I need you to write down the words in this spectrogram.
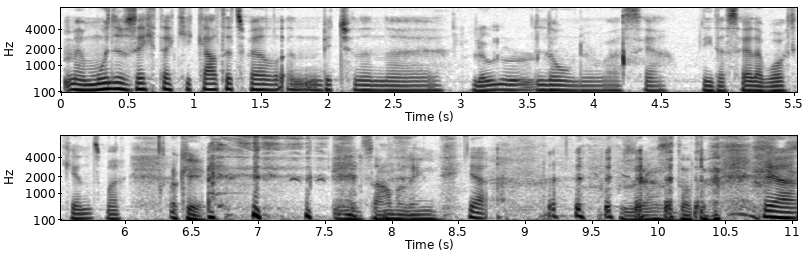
mijn moeder zegt dat ik altijd wel een beetje een eh, Loner. loner was, ja. Niet dat zij dat woord kent, maar Oké. Eenzameling. ja. Hoe zeggen ze dat? hè? Ja,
